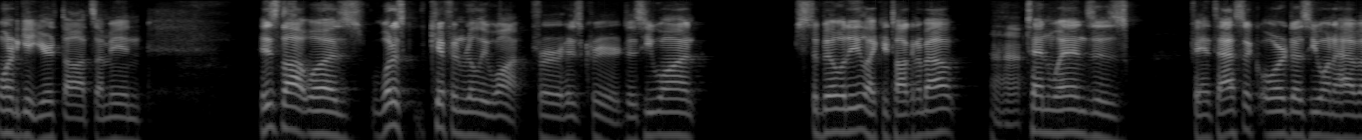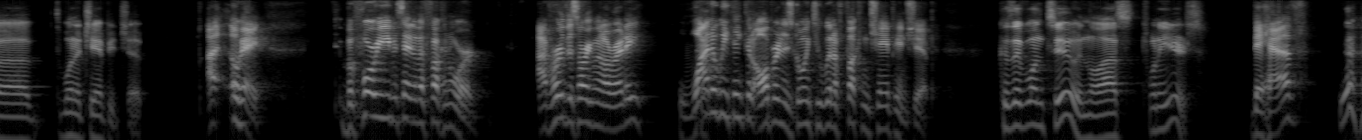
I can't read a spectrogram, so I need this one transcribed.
wanted to get your thoughts. I mean, his thought was, what does Kiffin really want for his career? Does he want stability, like you're talking about? Uh-huh. 10 wins is fantastic, or does he want to have a win a championship? I, okay, before you even say another fucking word, I've heard this argument already. Why do we think that Auburn is going to win a fucking championship? Because they've won two in the last 20 years. They have. Yeah.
